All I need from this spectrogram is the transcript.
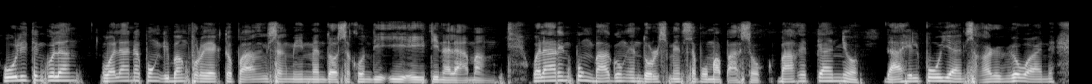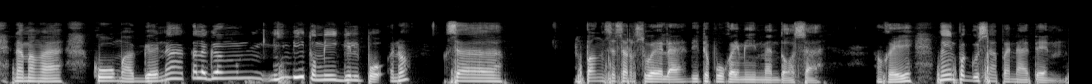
Ulitin ko lang, wala na pong ibang proyekto pa ang isang Min Mendoza kundi EAT na lamang. Wala rin pong bagong endorsements na pumapasok. Bakit kanyo? Dahil po yan sa kagagawan ng mga kumag na talagang hindi tumigil po, ano? Sa pang sa Sarsuela dito po kay Main Mendoza. Okay? Ngayon pag-usapan natin.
